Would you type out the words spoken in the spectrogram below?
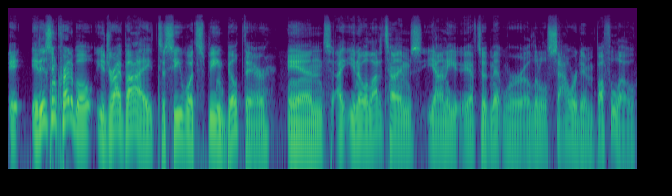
It, it is incredible. You drive by to see what's being built there, and I, you know, a lot of times, Janne, you have to admit we're a little soured in Buffalo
